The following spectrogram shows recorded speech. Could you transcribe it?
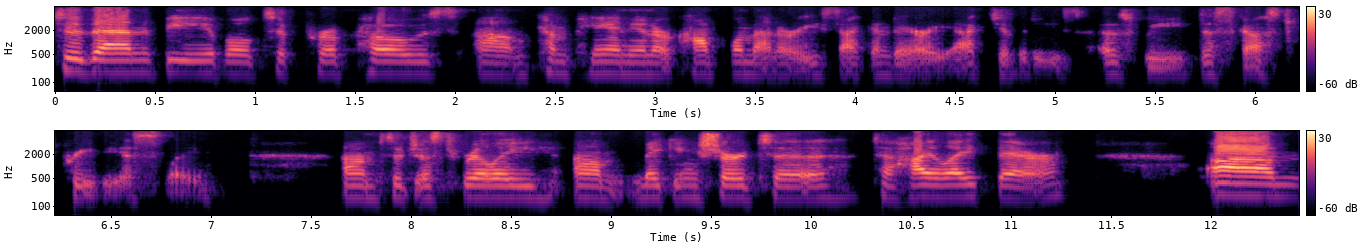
to then be able to propose um, companion or complementary secondary activities as we discussed previously. Um, so just really um, making sure to, to highlight there. Um,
